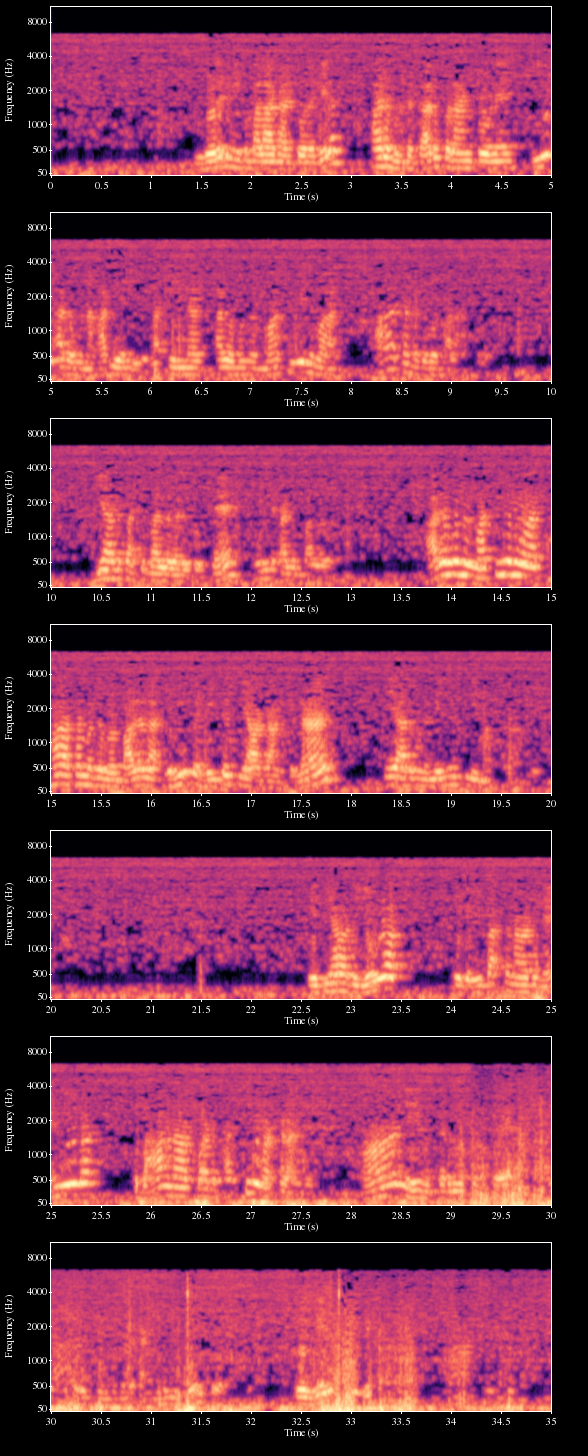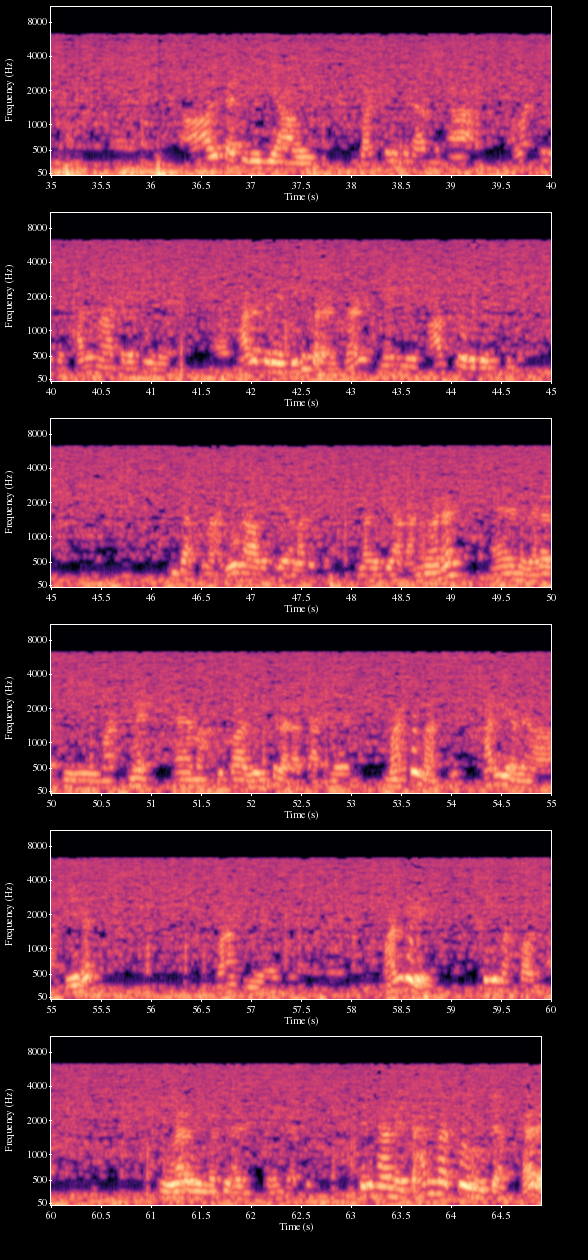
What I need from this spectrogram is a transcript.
ඒකෙත් මේක බලා ගන්න ඕන කියලා අරමුණට කරු කරන්න ඕනේ. ඊ අරමුණ හරියට ලකින්න අරමුණ මාසිනවා ආසනකව බලන්න. ගියාට පස්සේ බල්ලවලුත් නැහැ. එන්න කලින් බල්ලවල. අරමුණ මතිවෙනවා හා සමගම බලලා එහිම හිත තියා ගන්න නම් ඒ අරමුණ මෙලින් කිරීමක් කරන්නේ. ඒ තියාට යොමුවක් ඒක විපස්සනාට නැංවීමක් භාවනාවක් වාට ශක්තියක් කරන්නේ. ආනේ එහෙම කරනකොට බලාපොරොත්තු වෙන කන්නේ දෙන්නේ. ඒ වෙන්නේ ආල් පැතිවිදියාවේ වචනික ධර්මතා අවශ්‍යක කර්මාතර තියෙන හතරේ පිටු කරන්නේ මේ මේ ආස්ලෝක දෙන්නේ. විදර්ශනා යෝගාවචරය ළඟට ළඟ තියා ගන්නවන හැම වැරද්දීමක්ම හැම උපා විරුද්ධ වැඩක් ගන්න මතු මතු හරියනවා කියන වාක්‍යය මන්දිරේ පිළිමක් පවතිනවා. ඒ වැරදින් නැති හරි කියන්නේ. ඒ නිසා මේ ධර්ම ස්වරූපය හැර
